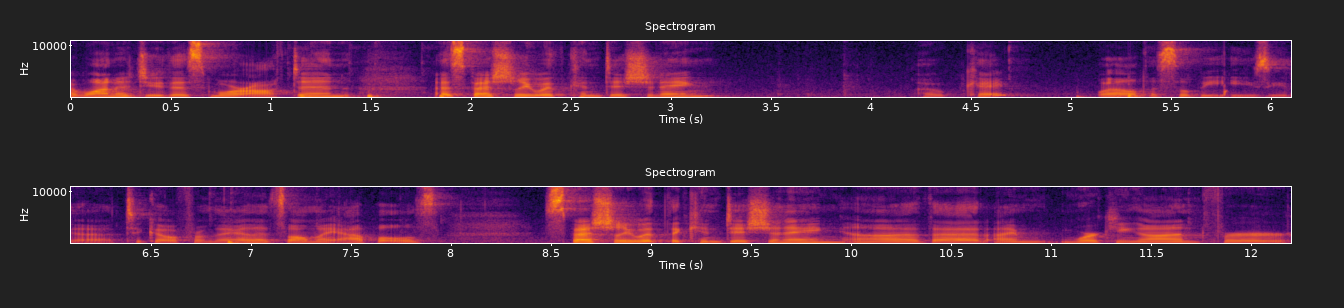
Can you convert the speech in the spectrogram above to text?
I want to do this more often, especially with conditioning. Okay, well this will be easy to to go from there. That's all my apples especially with the conditioning uh, that I'm working on for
